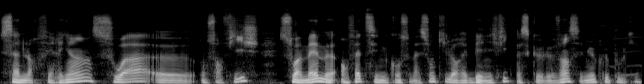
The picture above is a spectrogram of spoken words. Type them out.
ça ne leur fait rien, soit on s'en fiche, soit même en fait c'est une consommation qui leur est bénéfique parce que le vin c'est mieux que le poulquet.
